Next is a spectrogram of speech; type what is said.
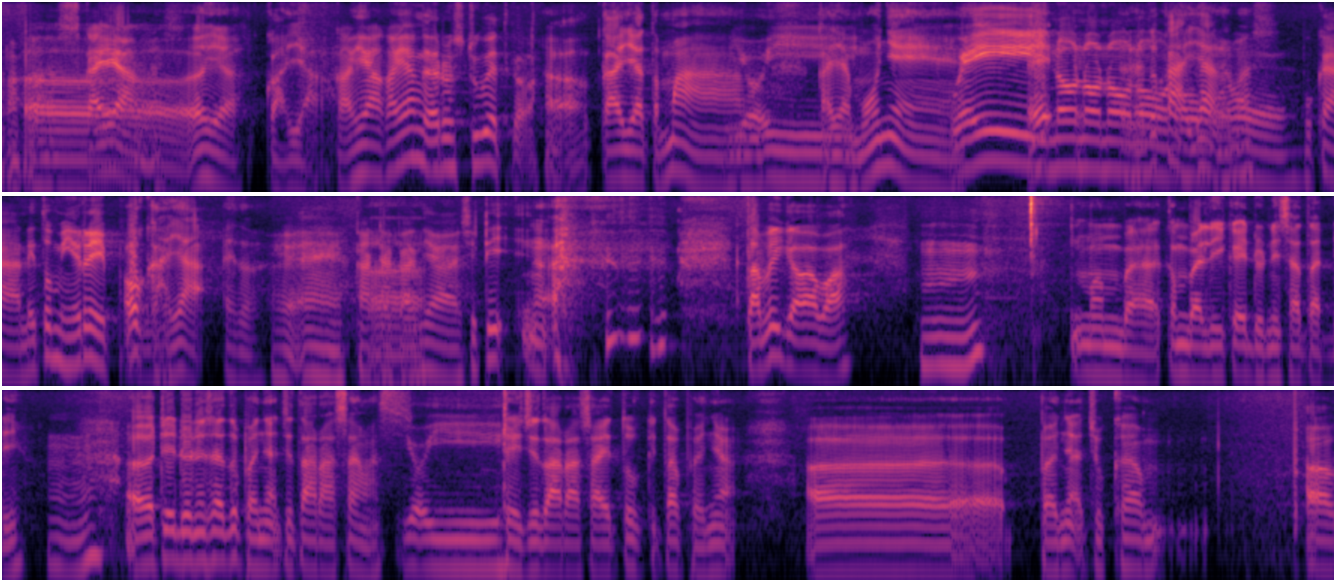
eh, kaya, Mas. Oh iya, kaya. Kaya kaya nggak harus duit kok. Eh, kaya teman. Yoi. Kaya monyet. Wey, Eh, no no no no. Itu kaya no, Mas. Bukan, itu mirip. Oh, kaya itu. Eh, eh katakannya Sidik. Tapi gak apa-apa. Hmm. Memba kembali ke Indonesia tadi. Hmm. Eh, di Indonesia itu banyak cita rasa, Mas. Yoi. Di cita rasa itu kita banyak eh banyak juga eh,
